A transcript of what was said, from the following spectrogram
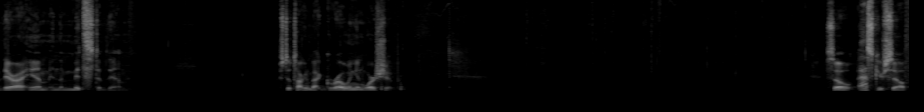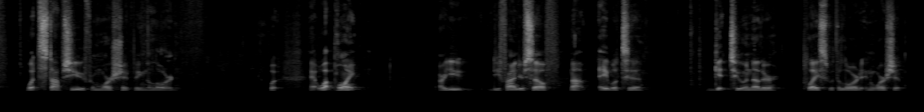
there I am in the midst of them. Still talking about growing in worship. So ask yourself what stops you from worshiping the Lord? What, at what point are you, do you find yourself not able to get to another place with the Lord in worship?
